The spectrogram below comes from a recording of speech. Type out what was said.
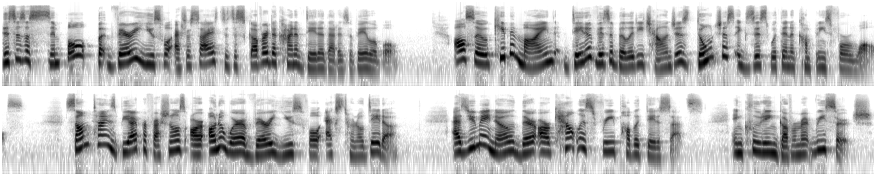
This is a simple but very useful exercise to discover the kind of data that is available. Also, keep in mind, data visibility challenges don't just exist within a company's four walls. Sometimes BI professionals are unaware of very useful external data. As you may know, there are countless free public data sets, including government research,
